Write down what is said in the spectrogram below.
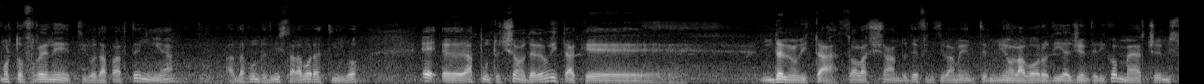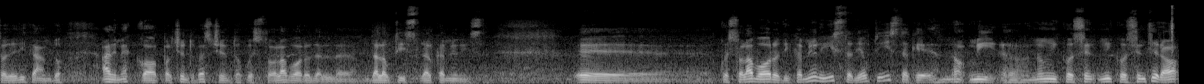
molto frenetico da parte mia, dal punto di vista lavorativo, e eh, appunto ci sono delle novità che delle novità, sto lasciando definitivamente il mio lavoro di agente di commercio e mi sto dedicando anima e corpo al 100% a questo lavoro del, dell'autista, del camionista. E questo lavoro di camionista, di autista che no, mi, eh, non mi, consen- mi consentirò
